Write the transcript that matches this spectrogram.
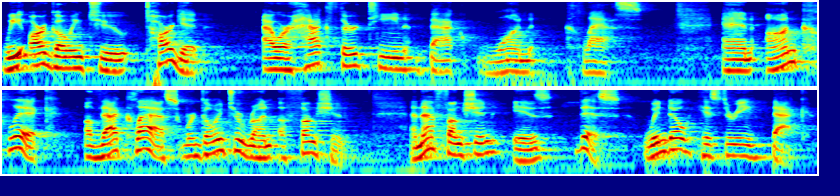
we are going to target our Hack 13 back one class. And on click of that class, we're going to run a function. And that function is this, window history back.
